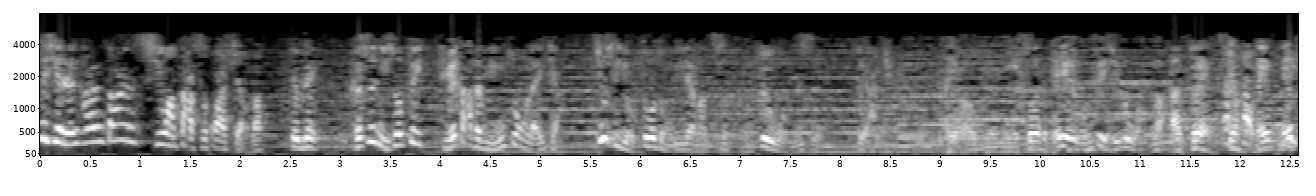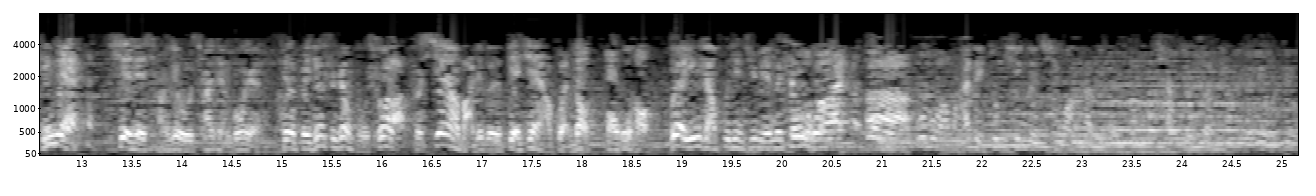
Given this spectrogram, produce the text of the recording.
这些人，他们当然希望大事化小了，对不对？可是你说对绝大的民众来讲，就是有多种力量的制衡，对我们是最安全的。哎呦，你说的，哎，我们这集录完了啊，对，幸好没 没停电，谢谢抢救抢险工人。这个北京市政府说了，说先要把这个电线啊管道保护好，不要影响附近居民的生活啊。不不，我们还得衷心的希望他这个抢救顺利，六六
